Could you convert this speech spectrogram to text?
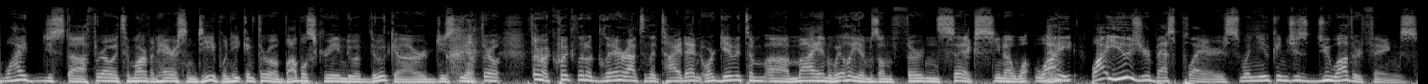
why just uh, throw it to Marvin Harrison deep when he can throw a bubble screen to Egbuka or just you know throw throw a quick little glare out to the tight end or give it to uh, Miyan Williams on third and six. You know wh- why yeah. why use your best players when you can just do other things?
